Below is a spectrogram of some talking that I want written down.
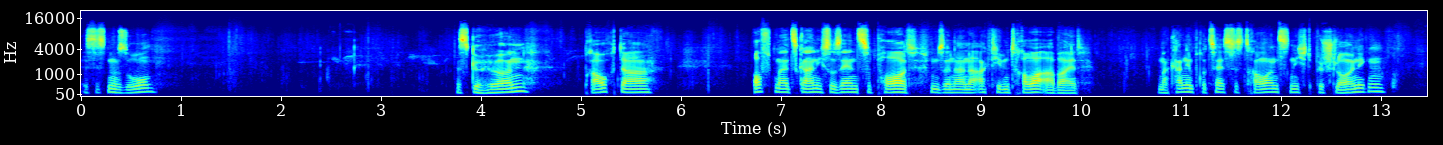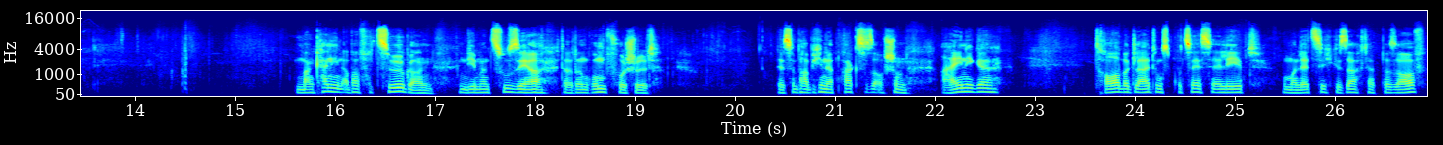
Es ist nur so, das Gehirn braucht da oftmals gar nicht so sehr einen Support im Sinne einer aktiven Trauerarbeit. Man kann den Prozess des Trauerns nicht beschleunigen. Man kann ihn aber verzögern, indem man zu sehr darin rumfuschelt. Deshalb habe ich in der Praxis auch schon einige Trauerbegleitungsprozesse erlebt, wo man letztlich gesagt hat, pass auf,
